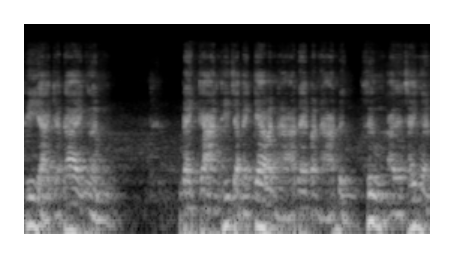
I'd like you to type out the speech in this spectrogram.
ที่อยากจะได้เงิน ในการที่จะไปแก้ปัญหาในปัญหาหนึ่ง ซึ่งอาจจะใช้เงิน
